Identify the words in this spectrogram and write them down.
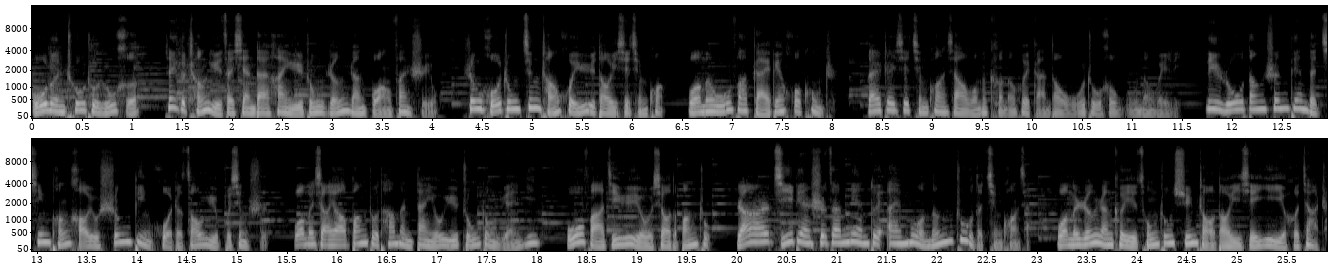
无论出处如何，这个成语在现代汉语中仍然广泛使用。生活中经常会遇到一些情况，我们无法改变或控制，在这些情况下，我们可能会感到无助和无能为力。例如，当身边的亲朋好友生病或者遭遇不幸时，我们想要帮助他们，但由于种种原因无法给予有效的帮助。然而，即便是在面对爱莫能助的情况下，我们仍然可以从中寻找到一些意义和价值。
